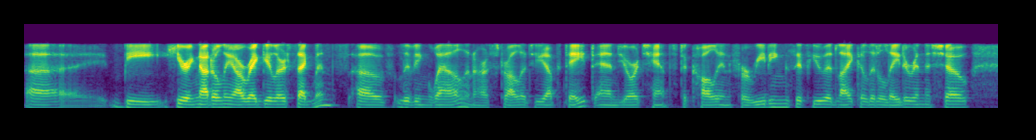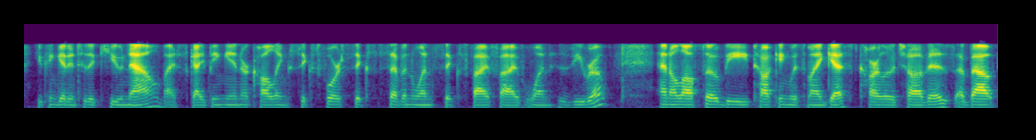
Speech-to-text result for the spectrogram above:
be hearing not only our regular segments of Living Well and our astrology update and your chance to call in for readings if you would like a little later in the show. You can get into the queue now by Skyping in or calling 646 716 5510. And I'll also be talking with my guest, Carlo Chavez, about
